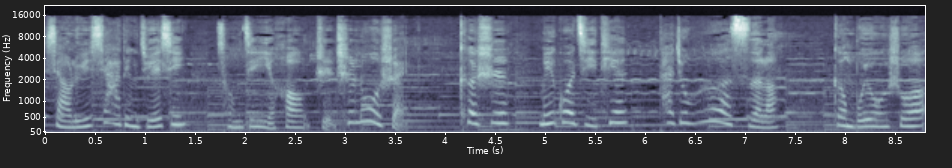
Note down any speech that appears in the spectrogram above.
小驴下定决心，从今以后只吃露水。可是，没过几天，它就饿死了，更不用说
